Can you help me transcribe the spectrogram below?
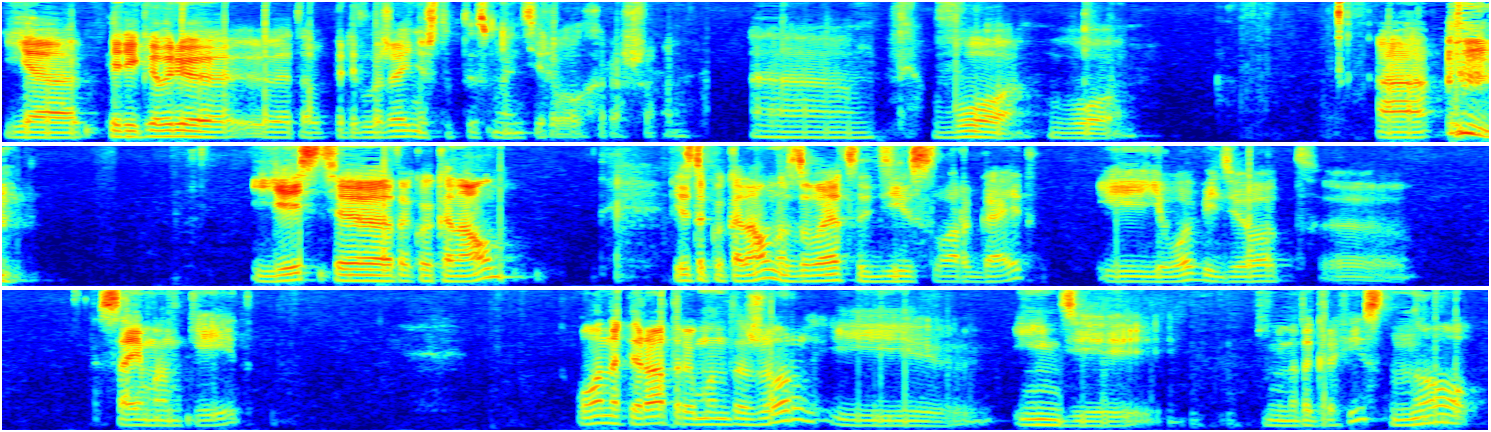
Я переговорю это предложение, чтобы ты смонтировал хорошо. А, во, во. А, есть э, такой канал. Есть такой канал, называется DSLR Guide, и его ведет э, Саймон Кейт. Он оператор и монтажер, и инди-кинематографист, но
